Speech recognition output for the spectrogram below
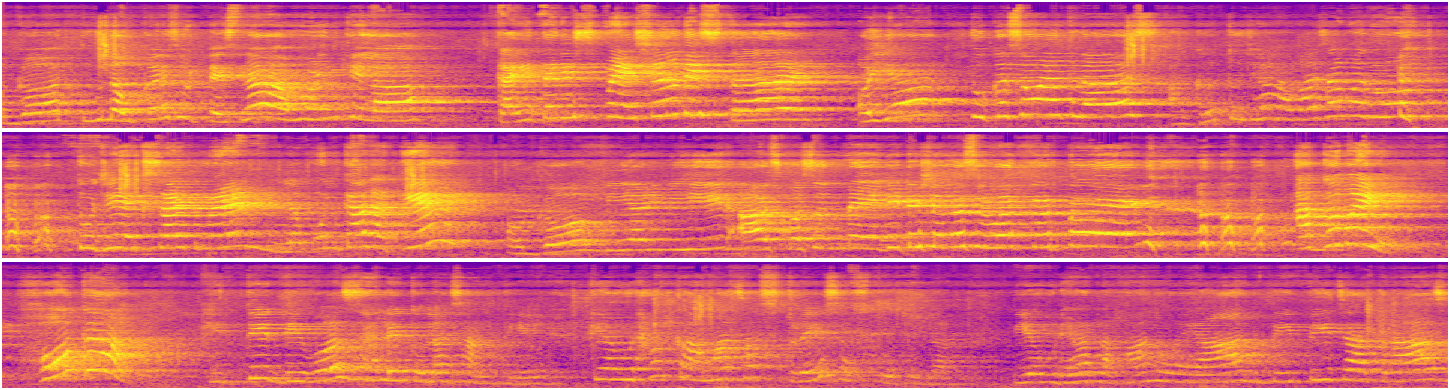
अगं तू लवकरच उठतेस ना? म्हणून केला. काहीतरी स्पेशल दिसतंय. अय्या तू कसं ओळखलास? अगं तुझ्या आवाजावरून. तुझी एक्साइटमेंट लपून का राहते अगं मी आणि मिहीर आजपासून मेडिटेशनला सुरुवात करतोय. अगं बाई हो का? किती दिवस झाले तुला सांगतेय. केवढा कामाचा स्ट्रेस असतो तुला. एवढ्या लहान वयात बीपीचा त्रास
